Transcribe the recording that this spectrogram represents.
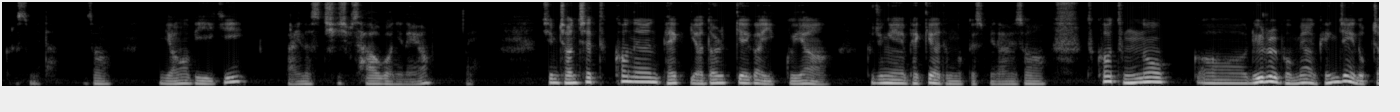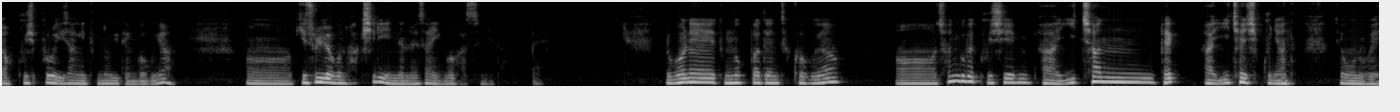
그렇습니다. 그래서 영업이익이 마이너스 74억 원이네요. 네. 지금 전체 특허는 108개가 있고요. 그 중에 100개가 등록됐습니다. 그래서 특허 등록 률을 보면 굉장히 높죠. 90% 이상이 등록이 된 거고요. 어, 기술력은 확실히 있는 회사인 것 같습니다. 네. 이번에 등록받은 특허고요. 어, 1990, 아, 2100, 아, 2019년. 제가 오늘 왜,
